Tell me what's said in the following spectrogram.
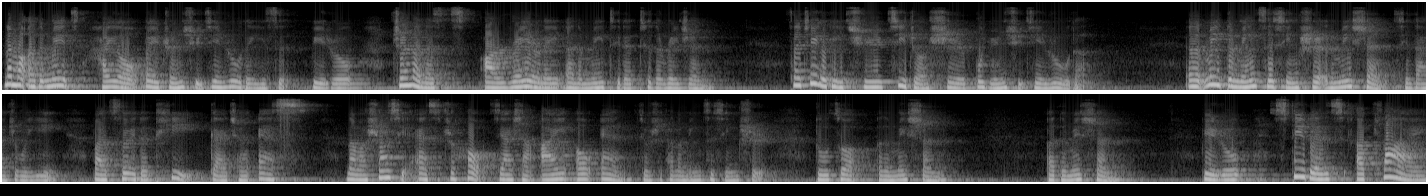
那么，admit 还有被准许进入的意思，比如，journalists are rarely admitted to the region，在这个地区，记者是不允许进入的。admit 的名词形式 admission，请大家注意，把词尾的 t 改成 s，那么双写 s 之后加上 i o n 就是它的名词形式，读作 admission，admission。比如，students apply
